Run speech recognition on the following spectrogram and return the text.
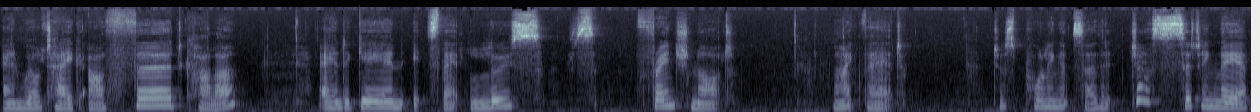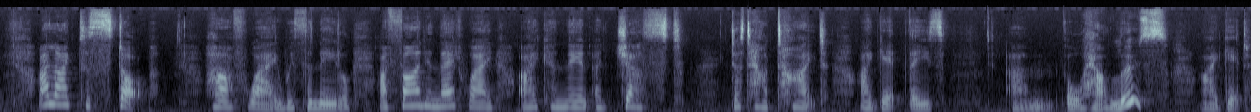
And we'll take our third colour, and again, it's that loose French knot like that, just pulling it so that it's just sitting there. I like to stop halfway with the needle. I find in that way I can then adjust just how tight I get these um, or how loose I get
